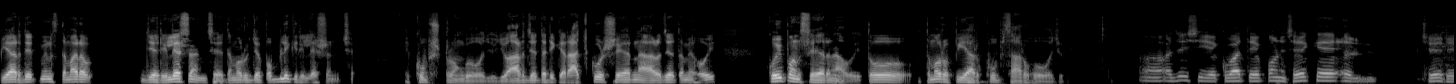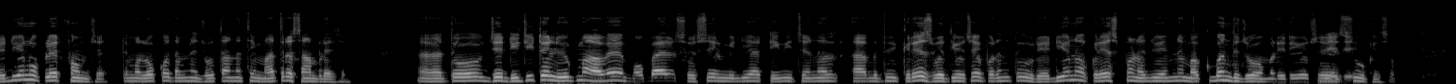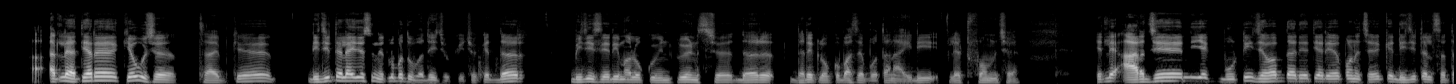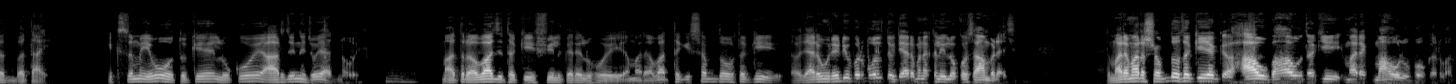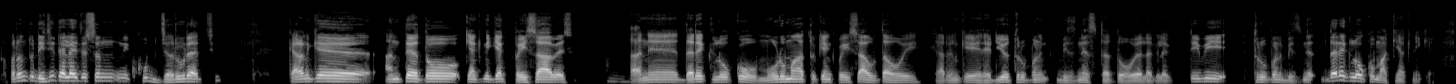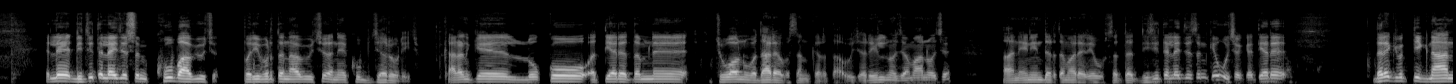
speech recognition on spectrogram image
પીઆર દેટ મીન્સ તમારા જે રિલેશન છે, તમારું જે પબ્લિક રિલેશન છે, એ ખૂબ સ્ટ્રોંગ હોવો જોઈએ. જો આરજે તરીકે રાજકોટ શહેરના આરજે તમે હોય કોઈ પણ શહેરના હોય તો તમારો પીઆર ખૂબ સારો હોવો જોઈએ. અજયસિંહ એક વાત એ પણ છે કે જે રેડિયોનું પ્લેટફોર્મ છે તેમાં લોકો તમને જોતા નથી માત્ર સાંભળે છે. તો જે ડિજિટલ યુગમાં હવે mobile social media TV channel આ બધું ક્રેઝ વધ્યો છે પરંતુ રેડિયોનો ક્રેઝ પણ હજુ એમને મકબંધ જોવા મળી રહ્યો છે. શું કહેશો? એટલે અત્યારે કેવું છે સાહેબ કે ડિજિટલાઇઝેશન એટલું બધું વધી ચૂક્યું છે કે દર બીજી શેરીમાં લોકો ઇન્ફ્લુઅન્સ છે, દર, દરેક લોકો પાસે પોતાના આઈડી પ્લેટફોર્મ છે. એટલે આરજેની એક મોટી જવાબદારી અત્યારે એ પણ છે કે ડિજિટલ સતત બતાય. એક સમય એવો હતો કે લોકોએ આરજેને જોયા જ ન હોય. માત્ર અવાજ થકી ફીલ કરેલું હોય, અમારે અવાજ થકી શબ્દો થકી, જ્યારે હું રેડિયો પર બોલતો ત્યારે મને ખાલી લોકો સાંભળે છે. તો મારે મારા શબ્દો થકી એક હાવ ભાવ થકી મારે એક માહોલ ઊભો કરવાનો. પરંતુ ડિજિટલાઇઝેશનની ખૂબ જરૂરિયાત છે. કારણ કે અંતે તો ક્યાંક ને ક્યાંક પૈસા આવે છે. અને દરેક લોકો મૂળમાં તો ક્યાંક પૈસા આવતા હોય, કારણ કે રેડિયો થ્રુ પણ બિઝનેસ થતો હોય અલગ અલગ ટીવી થ્રુ પણ બિઝનેસ, દરેક લોકોમાં ક્યાંક ને એટલે ડિજિટલાઇઝેશન ખૂબ આવ્યું છે, પરિવર્તન આવ્યું છે અને ખૂબ જરૂરી છે. કારણ કે લોકો અત્યારે તમને જોવાનું વધારે પસંદ કરતા હોય છે. રીલનો જમાનો છે અને એની અંદર તમારે રહેવું સતત. ડિજિટલાઇઝેશન કેવું છે કે અત્યારે દરેક વ્યક્તિ જ્ઞાન,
